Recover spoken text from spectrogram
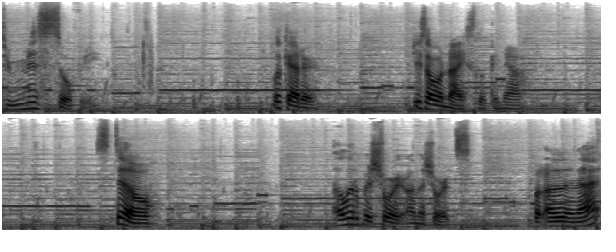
to Miss Sophie. Look at her. She's all nice looking now. Still, a little bit short on the shorts. But other than that,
